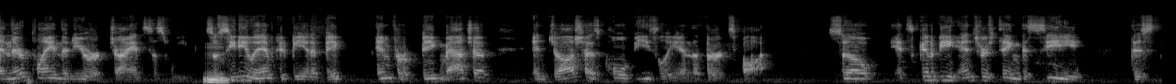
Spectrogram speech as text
And they're playing the New York Giants this week. So hmm. CeeDee Lamb could be in a big in for a big matchup, and Josh has Cole Beasley in the third spot. So it's going to be interesting to see this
